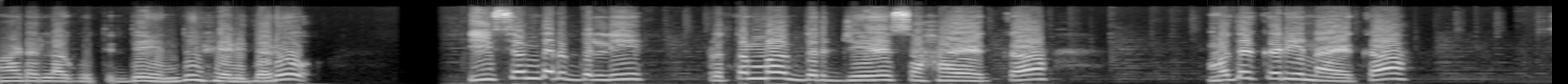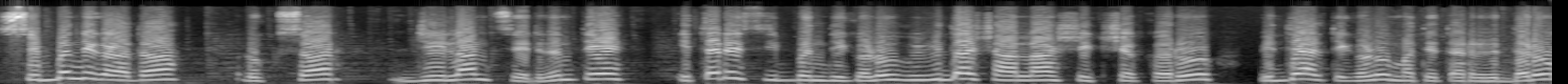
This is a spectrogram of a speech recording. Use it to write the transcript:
ಮಾಡಲಾಗುತ್ತಿದೆ ಎಂದು ಹೇಳಿದರು. ಈ ಸಂದರ್ಭದಲ್ಲಿ ಪ್ರಥಮ ದರ್ಜೆಯ ಸಹಾಯಕ, ಮದಕರಿ ನಾಯಕ, ಸಿಬ್ಬಂದಿಗಳಾದ ರುಕ್ಸಾರ್, ಜೀಲಾನ್ ಸೇರಿದಂತೆ ಇತರೆ ಸಿಬ್ಬಂದಿಗಳು, ವಿವಿಧ ಶಾಲಾ ಶಿಕ್ಷಕರು, ವಿದ್ಯಾರ್ಥಿಗಳು ಮತ್ತಿತರರಿದ್ದರು.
